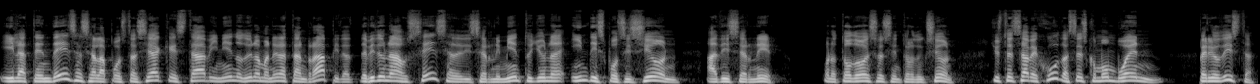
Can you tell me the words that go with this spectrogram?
y la tendencia hacia la apostasía que está viniendo de una manera tan rápida debido a una ausencia de discernimiento y una indisposición a discernir. Bueno, todo eso es introducción. Y usted sabe, Judas es como un buen periodista.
